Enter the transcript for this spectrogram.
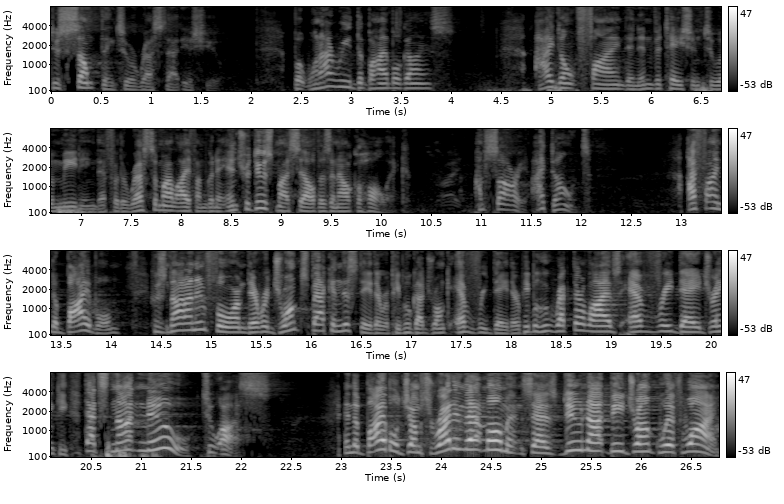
Do something to arrest that issue. But when I read the Bible, guys, I don't find an invitation to a meeting that for the rest of my life I'm going to introduce myself as an alcoholic. I'm sorry, I don't. I find a Bible who's not uninformed. There were drunks back in this day. There were people who got drunk every day. There were people who wrecked their lives every day drinking. That's not new to us. And the Bible jumps right in that moment and says, Do not be drunk with wine.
